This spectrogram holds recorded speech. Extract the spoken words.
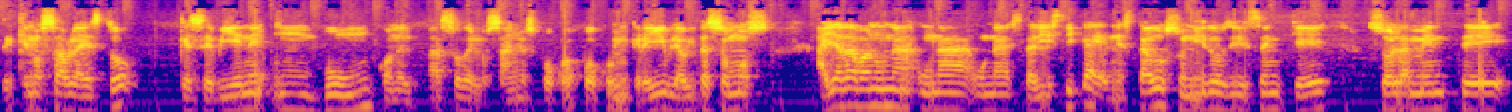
¿De qué nos habla esto? Que se viene un boom con el paso de los años poco a poco, increíble. Ahorita somos, allá daban una, una, una estadística, en Estados Unidos dicen que solamente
